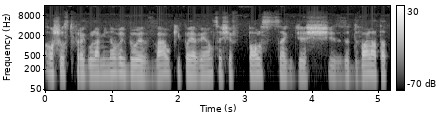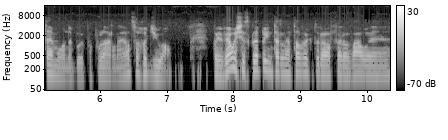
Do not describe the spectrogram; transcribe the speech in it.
oszustw regulaminowych były wałki pojawiające się w Polsce gdzieś dwa lata temu, one były popularne. O co chodziło? Pojawiały się sklepy internetowe, które oferowały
